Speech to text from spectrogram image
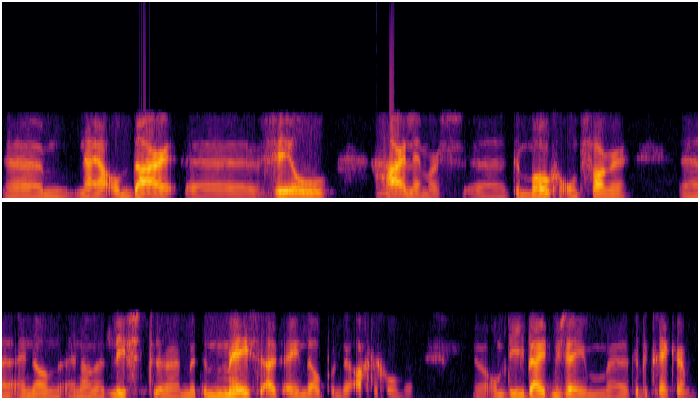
um, nou ja, om daar veel Haarlemmers te mogen ontvangen. Uh, en, dan, en dan het liefst uh, met de meest uiteenlopende achtergronden. Uh, om die bij het museum te betrekken.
